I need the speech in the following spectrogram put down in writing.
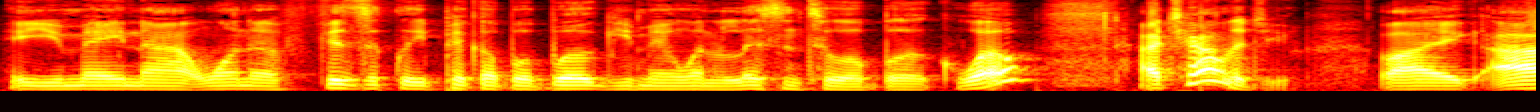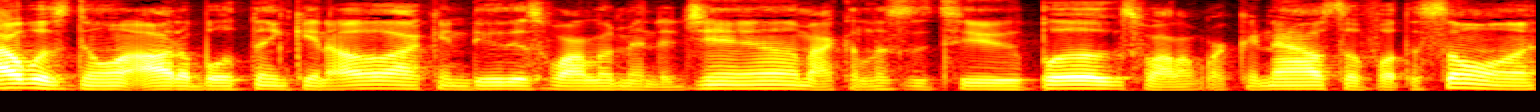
You may not want to physically pick up a book. You may want to listen to a book. Well, I challenge you. Like I was doing Audible thinking, oh, I can do this while I'm in the gym. I can listen to books while I'm working out, so forth and so on.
